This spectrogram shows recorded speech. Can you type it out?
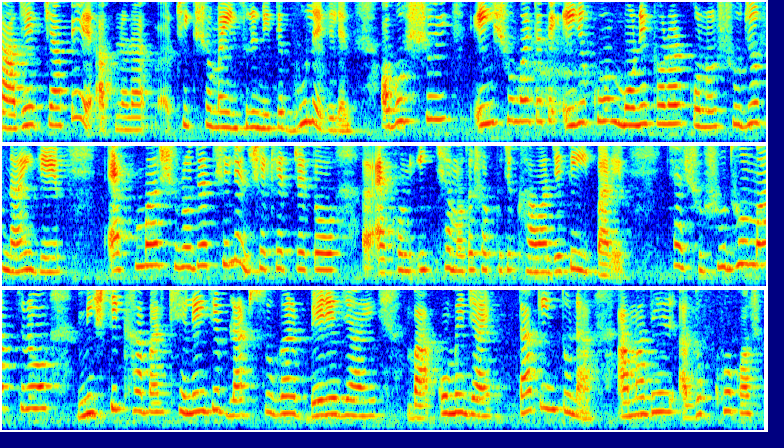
কাজের চাপে আপনারা ঠিক সময় ইনসুলিন নিতে ভুলে গেলেন। অবশ্যই এই সময়টাতে এইরকম মনে করার কোনো সুযোগ নাই যে এক মাস রোজা ছিলেন, সেক্ষেত্রে তো এখন ইচ্ছা মতো সব কিছু খাওয়া যেতেই পারে। হ্যাঁ শুধুমাত্র মিষ্টি খাবার খেলেই যে ব্লাড সুগার বেড়ে যায় বা কমে যায়, তা কিন্তু না। আমাদের দুঃখ কষ্ট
